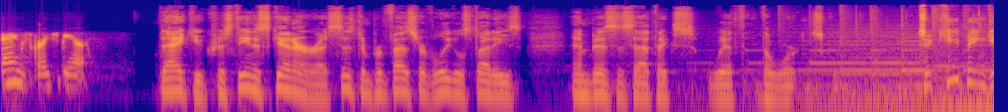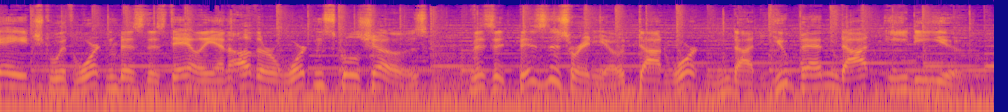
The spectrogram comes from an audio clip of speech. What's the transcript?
Thanks. Great to be here. Thank you. Christina Skinner, Assistant Professor of Legal Studies and Business Ethics with the Wharton School. To keep engaged with Wharton Business Daily and other Wharton School shows, visit businessradio.wharton.upenn.edu.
